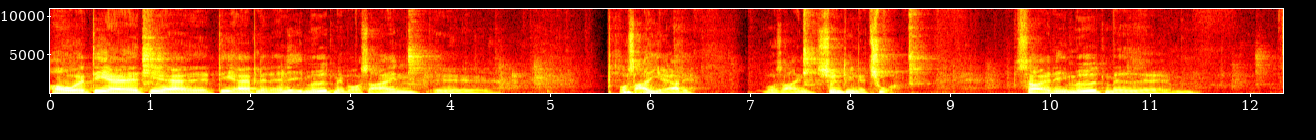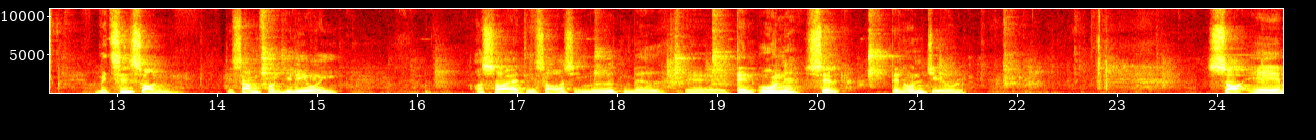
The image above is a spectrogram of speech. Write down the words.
Og øh, det er, det er, det er blandt andet i mødet med vores egen, øh, vores eget hjerte, vores egen syndige natur. Så er det i mødet med, øh, med tidsånden, det samfund, vi lever i. Og så er det så også i mødet med øh, den onde selv, den onde djævel. Så øh,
